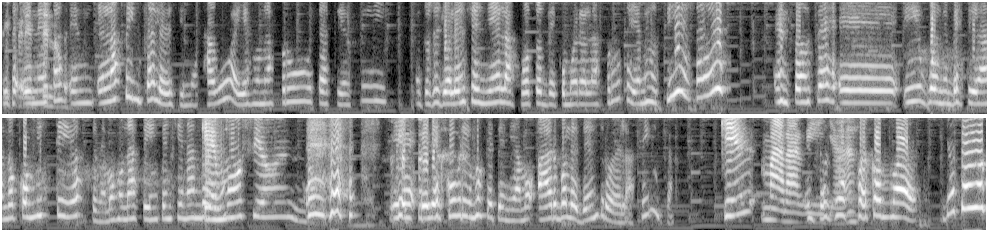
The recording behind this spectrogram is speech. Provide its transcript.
en, en, la finca le decimos jagua y es una fruta, así, así. Entonces yo le enseñé las fotos de cómo era la fruta y ella me dijo, sí, esa es. Entonces, eh, y bueno, investigando con mis tíos, tenemos una finca en Chinandega. ¡Qué emoción! y, y, descubrimos que teníamos árboles dentro de la finca. ¡Qué maravilla! Entonces fue como, yo tengo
